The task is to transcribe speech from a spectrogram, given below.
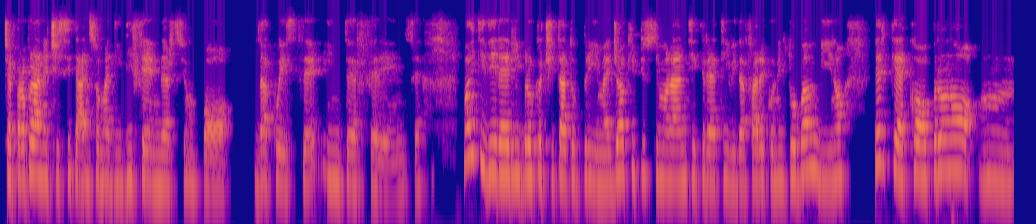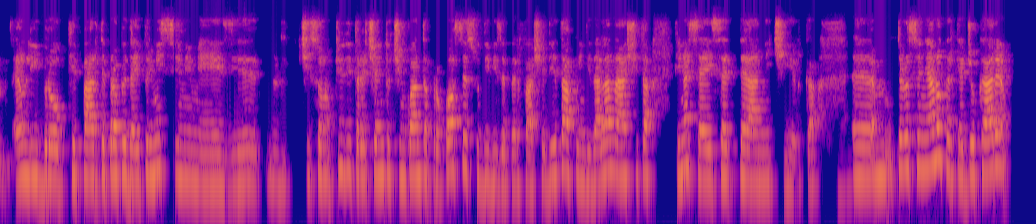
c'è proprio la necessità, insomma, di difendersi un po' da queste interferenze. Poi ti direi il libro che ho citato prima, I giochi più stimolanti e creativi da fare con il tuo bambino, perché coprono, mh, mm, è un libro che parte proprio dai primissimi mesi, ci sono più di 350 proposte suddivise per fasce di età, quindi dalla nascita fino a 6-7 anni circa. Mm. Eh, te lo segnalo perché giocare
